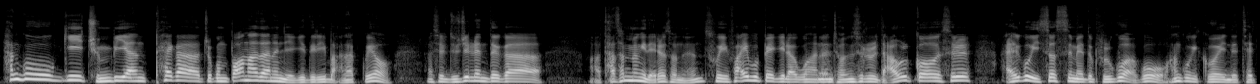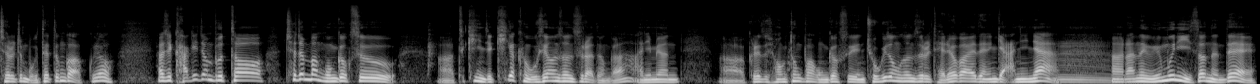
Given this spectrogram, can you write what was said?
한국이 준비한 패가 조금 뻔하다는 얘기들이 많았고요. 사실 뉴질랜드가 아, 다섯 명이 내려서는 소위 five back이라고 하는 네. 전술을 나올 것을 알고 있었음에도 불구하고 한국이 그거에 이제 대처를 좀 못했던 것 같고요. 사실 가기 전부터 최전방 공격수 아, 특히 이제 키가 큰 오세훈 선수라던가 아니면 아, 그래도 정통파 공격수인 조규성 선수를 데려가야 되는 게 아니냐. 음. 라는 의문이 있었는데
